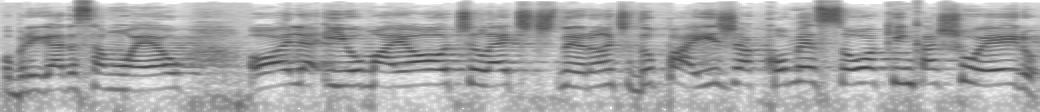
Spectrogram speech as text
Obrigada, Samuel. Olha, e o maior outlet itinerante do país já começou aqui em Cachoeiro.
